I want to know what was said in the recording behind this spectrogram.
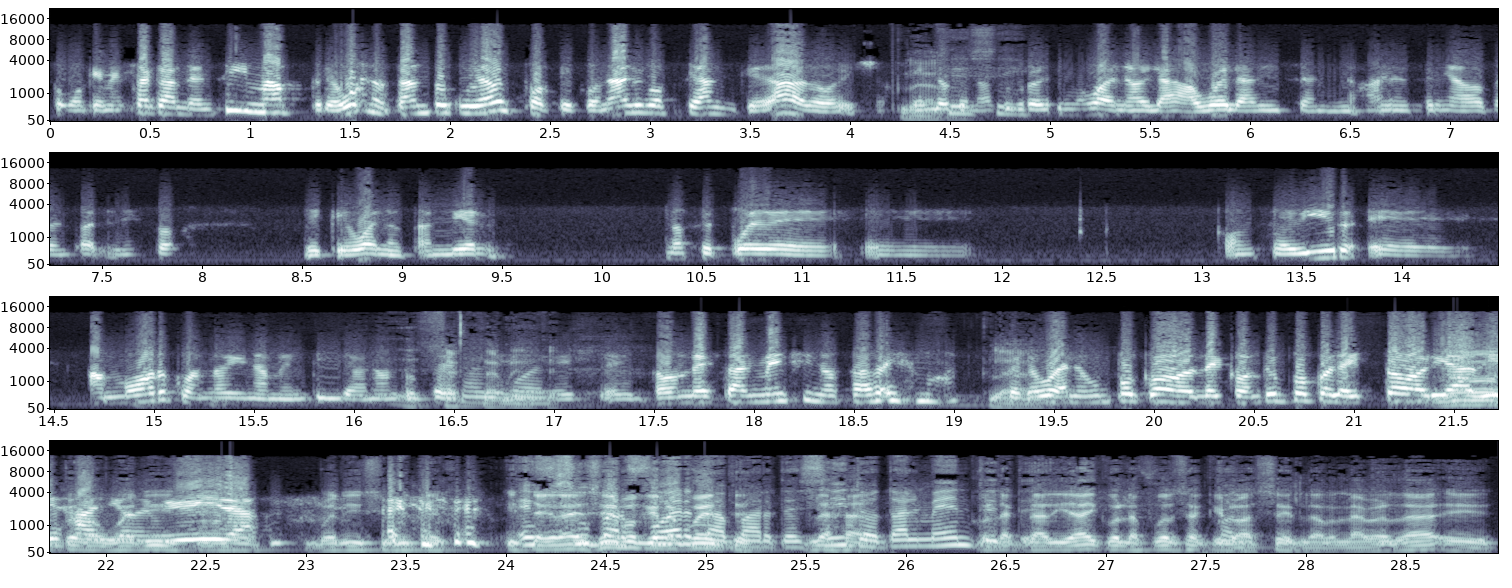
como que me sacan de encima, pero bueno, tanto cuidado porque con algo se han quedado ellos. es lo que nosotros decimos, bueno, las abuelas dicen, nos han enseñado a pensar en esto, de que bueno, también no se puede eh, concebir eh, amor cuando hay una mentira, ¿no? Entonces, ¿dónde está el Messi? No sabemos. Pero bueno, un poco, le conté un poco la historia, 10 años de mi vida. Buenísimo. Y te es agradecemos que fuerte aparte, sí, totalmente. Con la claridad y con la fuerza que lo haces, la, verdad eh,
